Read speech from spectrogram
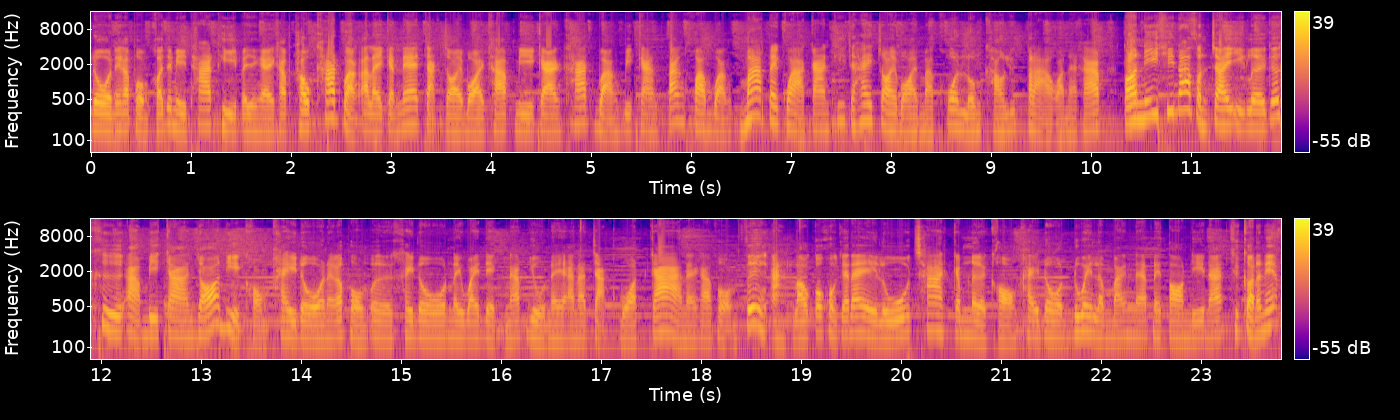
โดนะครับผมเขาจะมีท่าทีไปยังไงครับเขาคาดหวังอะไรกันแน่จากจอยบอยครับมีการคาดหวังมีการตั้งความหวังมากไปกว่าการที่จะให้จอยบอยมาโค่นล้มเขาหรือเปล่านะครับตอนนี้ที่น่าสนใจอีกเลยก็คืออะมีการย้อนอดีตของไคโดนะครับผมเออไคโดในวัยเด็กนะครับอยู่ในอาณาจักรวอดก้านะครับผมซึ่งอะเราก็คงจะได้รู้ชาติกำเนิดของไคโดด้วยละมั้งนะครับในตอนนี้นะคือก่อนหน้านี้แ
